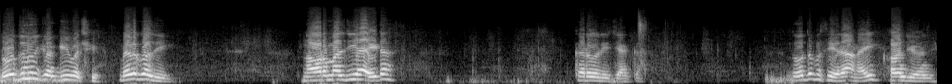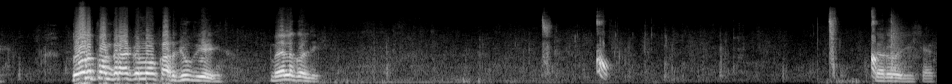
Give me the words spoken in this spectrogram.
ਦੁੱਧ ਨੂੰ ਚੰਗੀ ਵੱਛੀ ਬਿਲਕੁਲ ਜੀ। ਨਾਰਮਲ ਜੀ ਹਾਈਟ ਕਰੋ ਜੀ ਚੈੱਕ ਦੁੱਧ ਬਥੇਰਾ ਨਾ ਜੀ। ਹਾਂਜੀ ਹਾਂਜੀ। ਦੁੱਧ 15 ਕਿਲੋ ਕਰ ਜੂਗੀ ਇਹ। ਬਿਲਕੁਲ ਜੀ। ਕਰੋ ਜੀ ਚੈੱਕ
